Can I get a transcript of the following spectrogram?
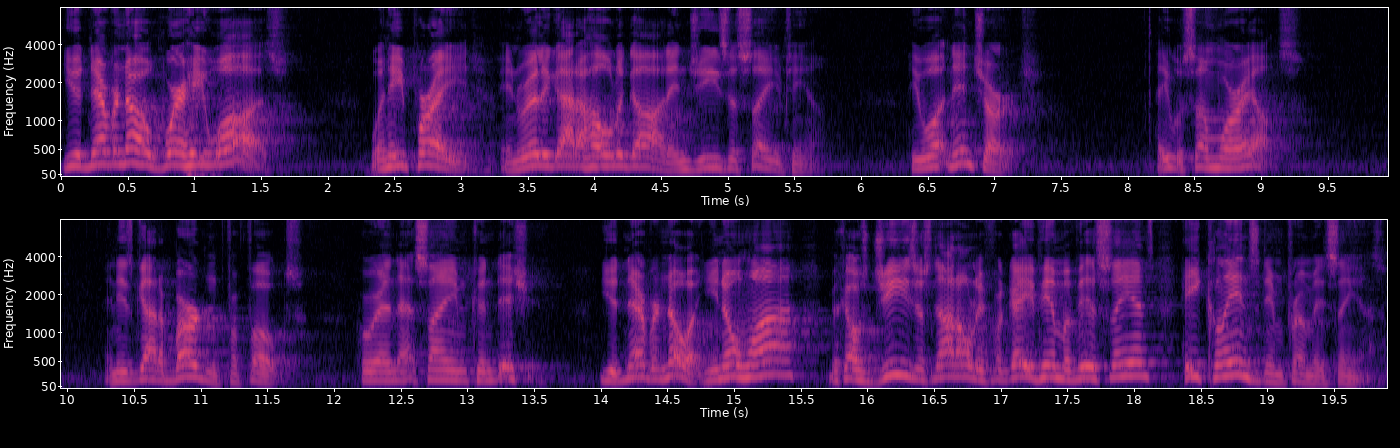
You'd never know where he was when he prayed and really got a hold of God and Jesus saved him. He wasn't in church, he was somewhere else. And he's got a burden for folks who are in that same condition. You'd never know it. You know why? Because Jesus not only forgave him of his sins, he cleansed him from his sins.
